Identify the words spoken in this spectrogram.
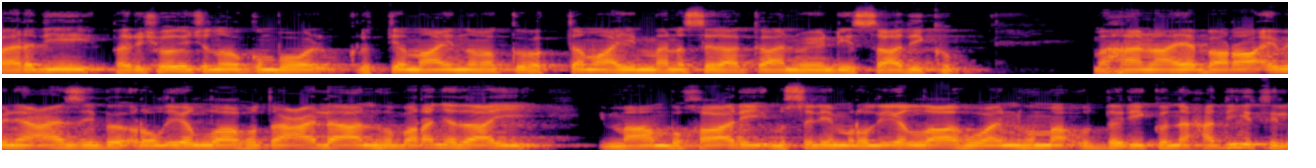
പരതി പരിശോധിച്ച് നോക്കുമ്പോൾ കൃത്യമായി നമുക്ക് വ്യക്തമായി മനസ്സിലാക്കാൻ വേണ്ടി സാധിക്കും. മഹാനായ ബറാഇബിൻ ആസിബ് റളിയല്ലാഹു തആല അൻഹു പറഞ്ഞതായി ഇമാം ബുഖാരി മുസ്ലിം റളിയല്ലാഹു അൻഹുമ ഉദ്ധരിക്കുന്ന ഹദീസിൽ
